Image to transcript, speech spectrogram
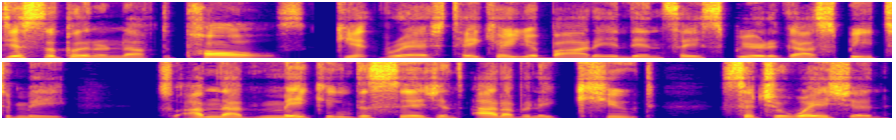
disciplined enough to pause, get rest, take care of your body, and then say, Spirit of God, speak to me. So I'm not making decisions out of an acute situation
